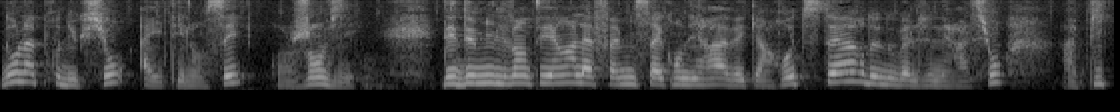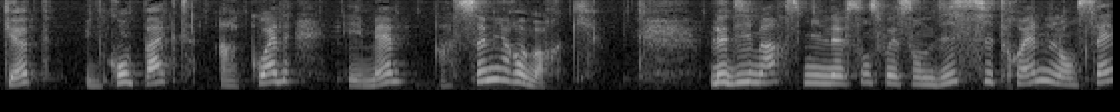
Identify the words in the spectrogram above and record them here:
dont la production a été lancée en janvier. Dès 2021, la famille s'agrandira avec un roadster de nouvelle génération, un pick-up, une compacte, un quad et même un semi-remorque. Le 10 mars 1970, Citroën lançait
